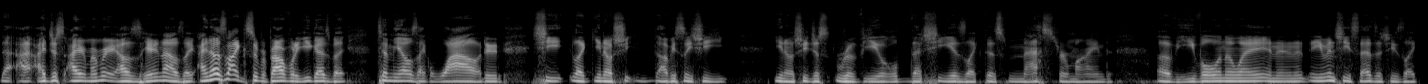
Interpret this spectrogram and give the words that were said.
that." I, I just I remember I was hearing that I was like, I know it's not like super powerful to you guys, but to me I was like, "Wow, dude." She like you know she obviously she you know she just revealed that she is like this mastermind of evil in a way, and, and even she says that She's like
